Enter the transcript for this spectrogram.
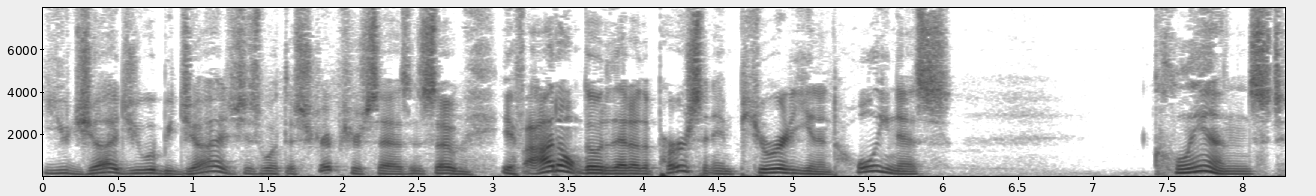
you judge, you will be judged, is what the scripture says. And so mm. if I don't go to that other person in purity and in holiness, cleansed,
